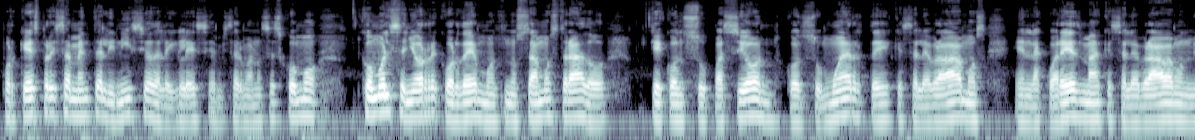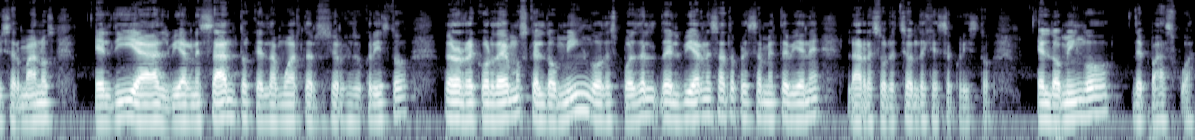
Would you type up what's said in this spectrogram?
Porque es precisamente el inicio de la iglesia, mis hermanos. Es como, como el Señor, recordemos, nos ha mostrado que con su pasión, con su muerte, que celebrábamos en la cuaresma, que celebrábamos, mis hermanos, el día, el Viernes Santo, que es la muerte del Señor Jesucristo, pero recordemos que el domingo, después del, del, Viernes Santo, precisamente viene la resurrección de Jesucristo, el domingo de Pascua.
